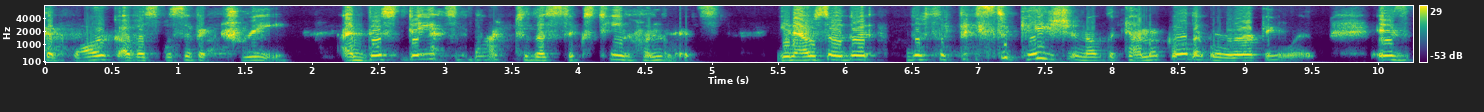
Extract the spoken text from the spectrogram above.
the bark of a specific tree. And this dates back to the 1600s. You know, so the, the sophistication of the chemical that we're working with is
